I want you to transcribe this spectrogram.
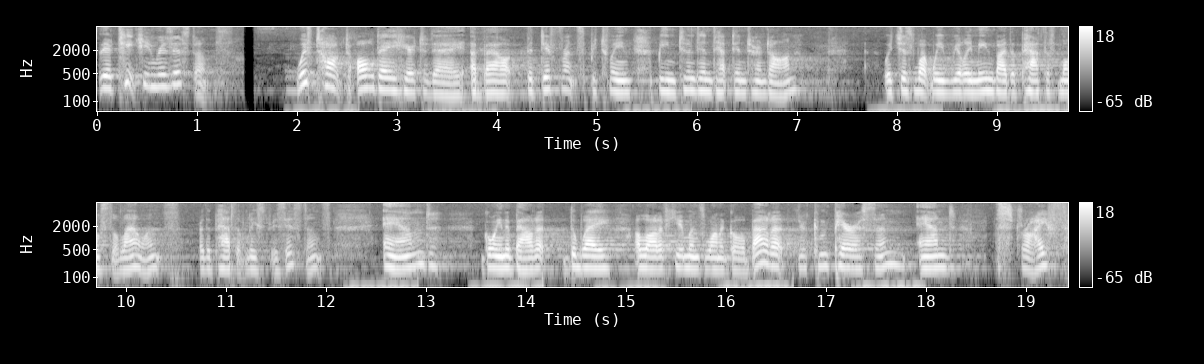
they're teaching resistance. We've talked all day here today about the difference between being tuned in, tapped in, turned on, which is what we really mean by the path of most allowance or the path of least resistance, and going about it the way a lot of humans want to go about it through comparison and strife.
